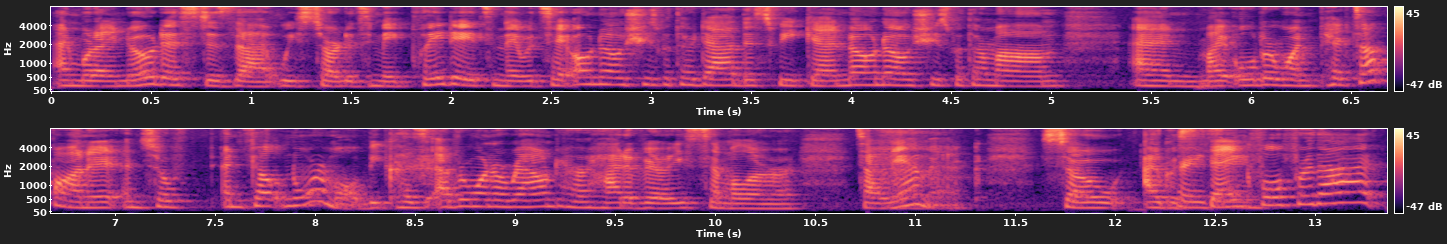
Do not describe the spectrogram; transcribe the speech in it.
And what I noticed is that we started to make play dates and they would say, "Oh no, she's with her dad this weekend. No, no, she's with her mom." And my older one picked up on it and so and felt normal because everyone around her had a very similar dynamic. So I was Crazy. thankful for that,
